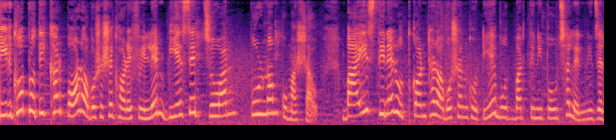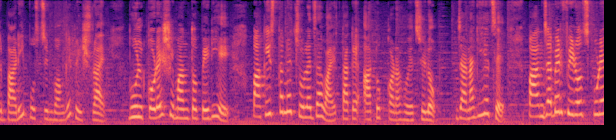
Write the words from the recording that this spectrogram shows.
দীর্ঘ প্রতীক্ষার পর অবশেষে ঘরে ফিরলেন বিএসএফ জওয়ান পূর্ণম কুমার সাউ। বাইশ দিনের উৎকণ্ঠার অবসান ঘটিয়ে বুধবার তিনি পৌঁছালেন নিজের বাড়ি পশ্চিমবঙ্গের রিসরায় ভুল করে সীমান্ত পেরিয়ে পাকিস্তানে চলে যাওয়ায় তাকে আটক করা হয়েছিল। জানা গিয়েছে, পাঞ্জাবের ফিরোজপুরে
